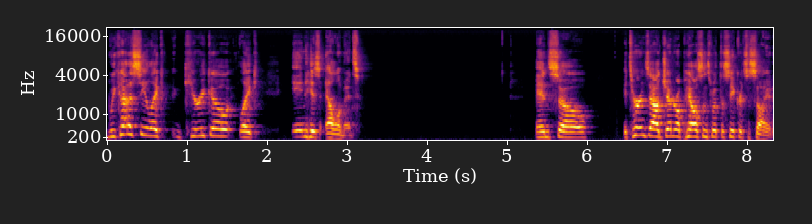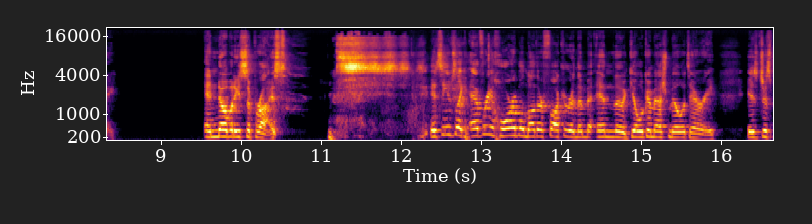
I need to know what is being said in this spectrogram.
We kind of see like Kiriko like in his element, and so it turns out General Pailsen's with the Secret Society, and nobody's surprised. it seems like every horrible motherfucker in the in the Gilgamesh military is just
